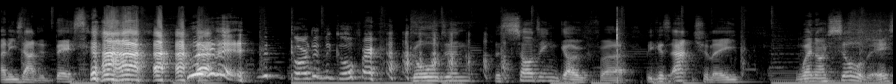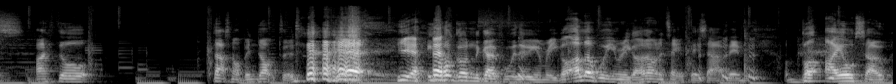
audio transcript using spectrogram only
and he's added this. Look at it. Gordon the Gopher. Gordon the sodding gopher. Because actually, when I saw this, I thought that's not been doctored. yeah. He's not Gordon the gopher with William Regal. I love William Regal. I don't want to take the piss out of him, but I also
